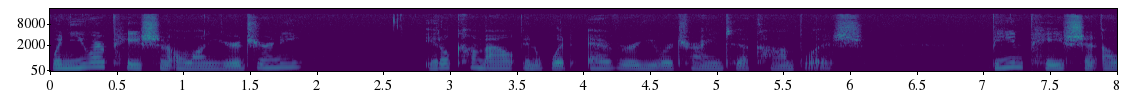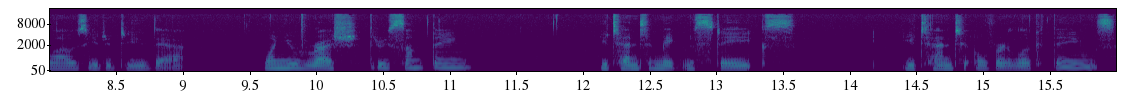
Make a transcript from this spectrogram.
When you are patient along your journey, it'll come out in whatever you are trying to accomplish. Being patient allows you to do that. When you rush through something, you tend to make mistakes, you tend to overlook things.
